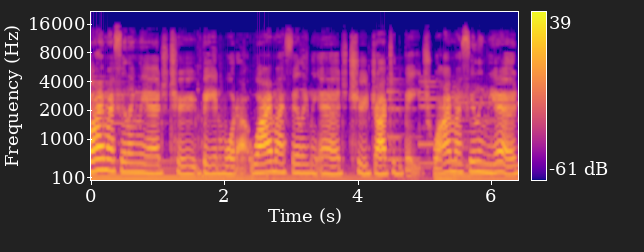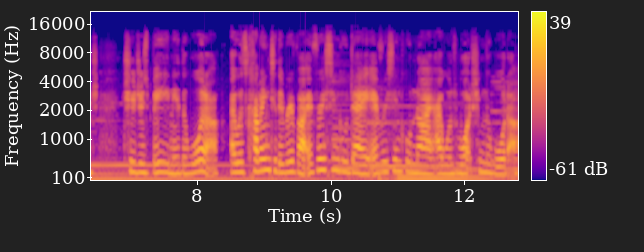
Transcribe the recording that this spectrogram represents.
why am I feeling the urge to be in water? Why am I feeling the urge to drive to the beach? Why am I feeling the urge to just be near the water? I was coming to the river every single day, every single night. I was watching the water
